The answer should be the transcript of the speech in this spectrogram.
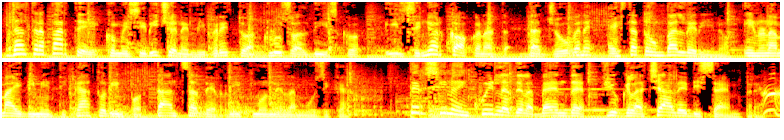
D'altra parte, come si dice nel libretto accluso al disco, il signor Coconut da giovane è stato un ballerino e non ha mai dimenticato l'importanza del ritmo nella musica, persino in quella della band più glaciale di sempre.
